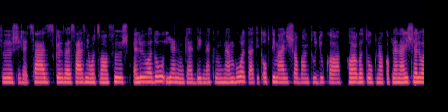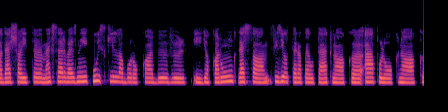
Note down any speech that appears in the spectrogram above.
fős és egy 100, közel 180 fős előadó, ilyenünk eddig nekünk nem volt, tehát itt optimálisabban tudjuk a hallgatóknak a plenáris előadásait megszervezni. Új skill laborokkal bővül így akarunk, lesz a fizioterapeutáknak, ápolóknak,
